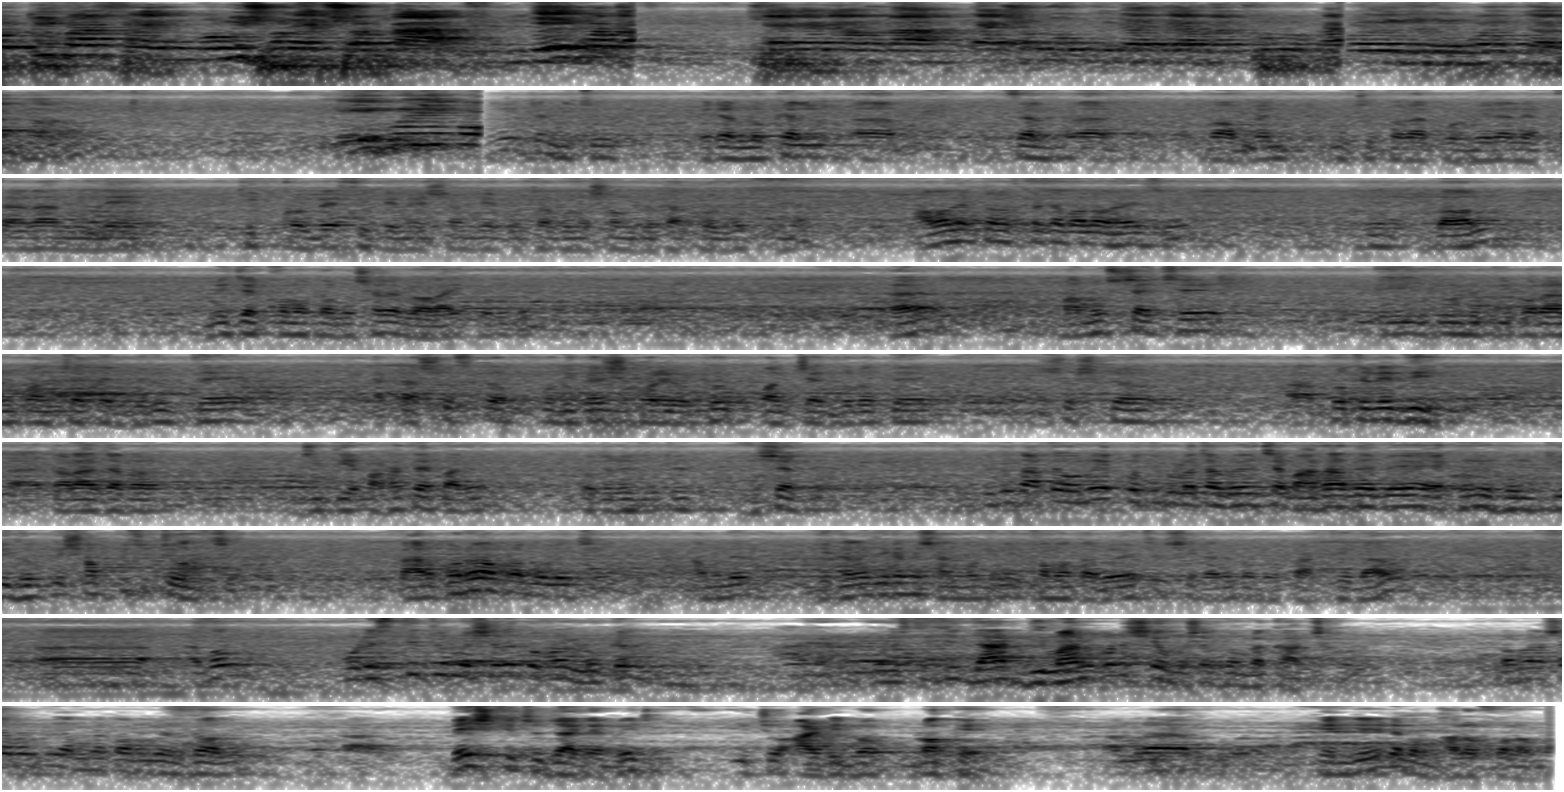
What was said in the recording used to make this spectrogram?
Forty percent কমিশনের সরকার। এই কথা সেখানে আমরা একশো পত্রিকাতে আমরা ছোট প্রয়োজনে পঞ্চায়েত এইগুলি এটা লোকাল সেলফ গভর্নমেন্ট নিচু করা কর্মীরা, নেতারা মিলে ঠিক করবে, সিপিএমের সঙ্গে কোথাও কোনো সমঝোতা করবে কিনা। আমাদের তরফ থেকে বলা হয়েছে যে দল নিজের ক্ষমতা অনুসারে লড়াই করবে। হ্যাঁ মানুষ চাইছে এই দুর্নীতিপরায়ণ পঞ্চায়েতের বিরুদ্ধে একটা সুস্থ পরিবেশ গড়ে উঠুক পঞ্চায়েতগুলোতে সুষ্ঠু প্রতিনিধি তারা যেন জিতিয়ে পাঠাতে পারে প্রতিনিধিত্ব হিসেবে। কিন্তু তাতে অনেক প্রতিকূলতা রয়েছে, বাধা দেবে, এখনই হুমকি, ধুমকি সব কিছু চলছে। তারপরেও আমরা বলেছি, আমাদের যেখানে যেখানে সাংগঠনিক ক্ষমতা রয়েছে, সেখানে তোমরা প্রার্থী দাও। এবং পরিস্থিতি অনুসারে তোমরা লোকাল পরিস্থিতি যার ডিমান্ড করে সে অনুসারে আমরা কাজ করি। আমরা আশা করি আমরা কংগ্রেস দল বেশ কিছু জায়গায়, বেশ কিছু আরডি ব্লকে আমরা ক্যান্ডিডেট এবং ভালো ফলাফল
